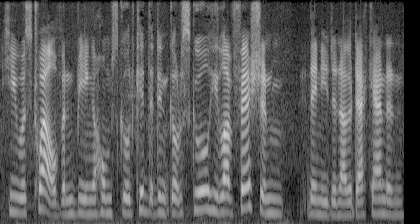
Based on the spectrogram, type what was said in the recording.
He was 12, and being a homeschooled kid that didn't go to school, he loved fish, and they needed another deckhand, and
